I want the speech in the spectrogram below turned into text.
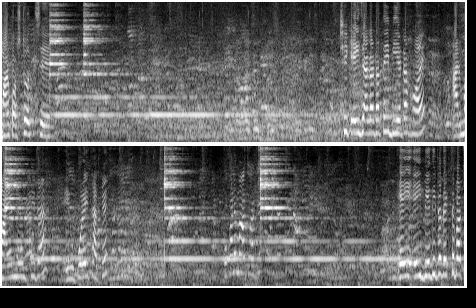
মার কষ্ট হচ্ছে। ঠিক এই জায়গাটাতেই বিয়েটা হয়। আর মায়ের মূর্তিটা এই উপরেই থাকে। ওখানে মা থাকে এই এই বেদিটা দেখতে পাচ্ছ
